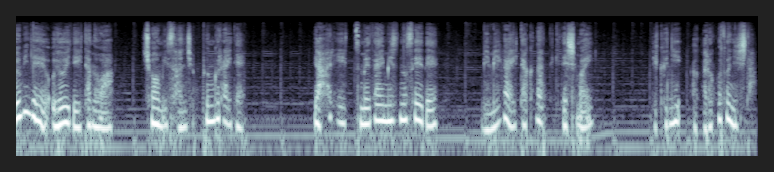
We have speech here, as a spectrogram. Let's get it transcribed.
海で泳いでいたのは正味30分ぐらいで、やはり冷たい水のせいで耳が痛くなってきてしまい、陸に上がることにした。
